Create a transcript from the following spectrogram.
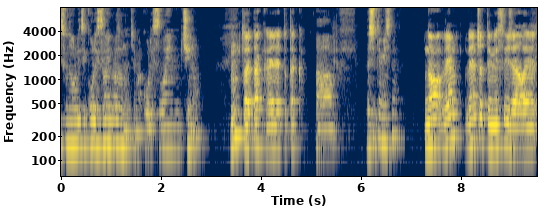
sú na ulici kvôli svojim rozhodnutiam a kvôli svojim činom. Hm, to je tak, je to tak. A vieš, čo ty myslím? No, viem, viem, čo ty myslíš, ale...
